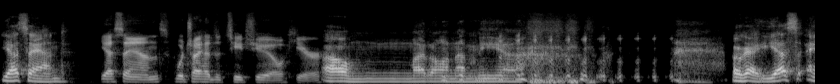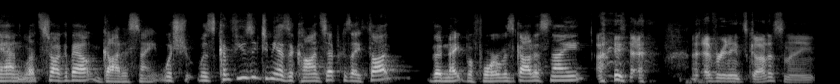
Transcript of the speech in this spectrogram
Yes, and Yes, and which I had to teach you here. oh, Madonna mia. okay. Yes, and let's talk about Goddess Night, which was confusing to me as a concept because I thought the night before was Goddess Night. Every night's goddess night.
